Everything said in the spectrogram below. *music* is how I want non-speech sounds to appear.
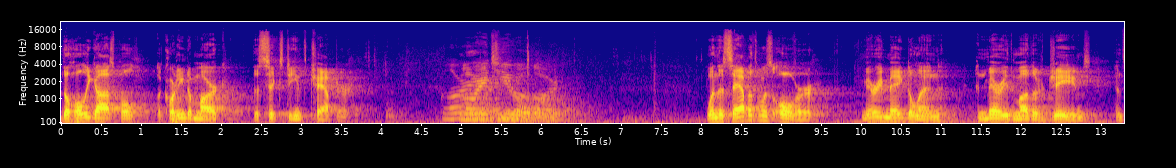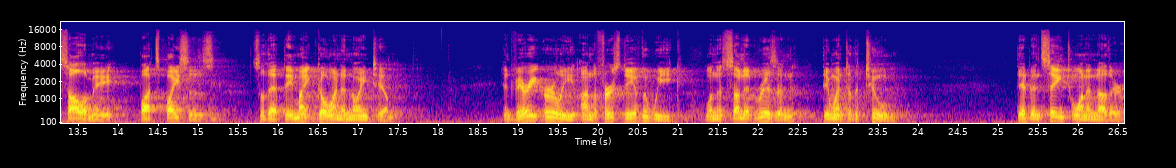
The Holy Gospel according to Mark, the 16th chapter. Glory Glory to you, O Lord. When the Sabbath was over, Mary Magdalene and Mary, the mother of James, and Salome bought spices so that they might go and anoint him. And very early on the first day of the week, when the sun had risen, they went to the tomb. They had been saying to one another,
